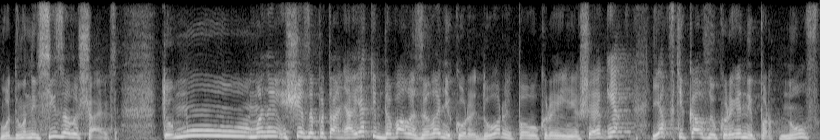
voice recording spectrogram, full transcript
От вони всі залишаються. Тому в мене ще запитання: а як їм давали зелені коридори по Україні? Як, як, як втікав з України Портнов?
